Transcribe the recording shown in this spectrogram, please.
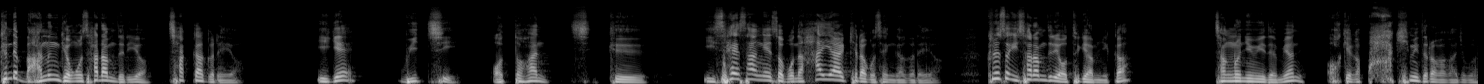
근데 많은 경우 사람들이요 착각을 해요. 이게 위치 어떠한 그 이 세상에서 보는 하이알키라고 생각을 해요. 그래서 이 사람들이 어떻게 합니까? 장로님이 되면 어깨가 막 힘이 들어가 가지고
